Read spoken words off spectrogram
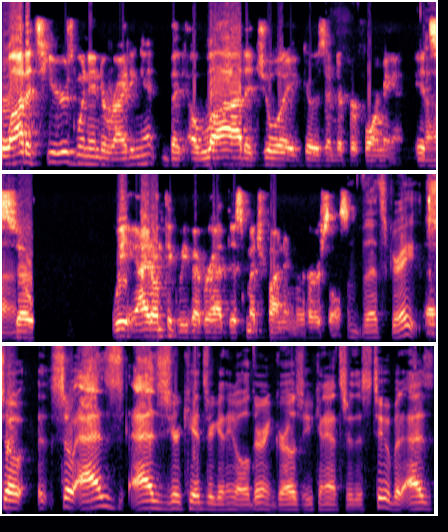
a lot of tears went into writing it, but a lot of joy goes into performing it. It's Uh-huh. so we I don't think we've ever had this much fun in rehearsals. That's great. So so as as your kids are getting older and girls, you can answer this too. But as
